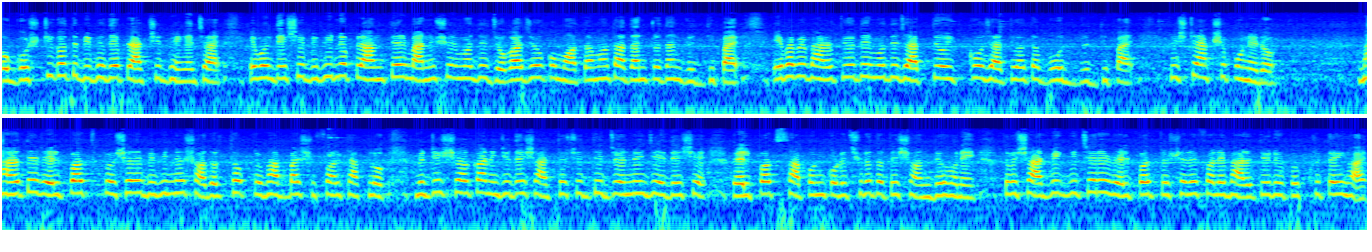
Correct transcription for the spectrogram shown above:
ও গোষ্ঠীগত বিভেদের প্রাচীর ভেঙে যায় এবং দেশের বিভিন্ন প্রান্তের মানুষের মধ্যে যোগাযোগ ও মতামত আদান প্রদান বৃদ্ধি পায়। এভাবে ভারতীয়দের মধ্যে জাতীয় ঐক্য জাতীয়তা বোধ বৃদ্ধি পায়। খ্রিস্ট একশো পনেরো। ভারতের রেলপথ প্রসারে বিভিন্ন সদর্থক প্রভাব বা সুফল থাকলেও ব্রিটিশ সরকার নিজেদের স্বার্থসিদ্ধির জন্যই যে দেশে রেলপথ স্থাপন করেছিল, তাতে সন্দেহ নেই। তবে সার্বিক বিচারে রেলপথ প্রসারের ফলে ভারতীয়রা উপকৃতই হয়।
